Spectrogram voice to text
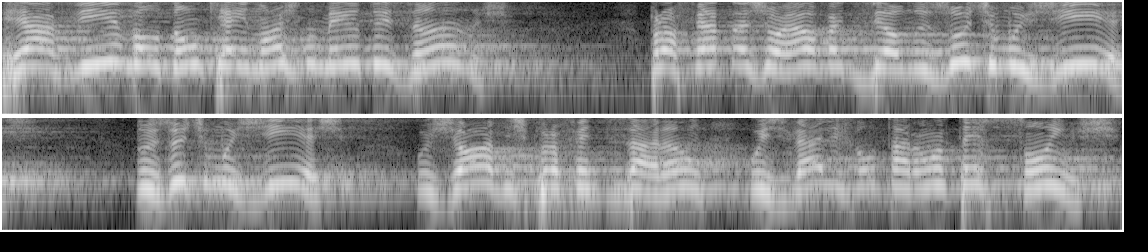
Reaviva o dom que há em nós no meio dos anos. O profeta Joel vai dizer: nos últimos dias, nos últimos dias, os jovens profetizarão, os velhos voltarão a ter sonhos.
